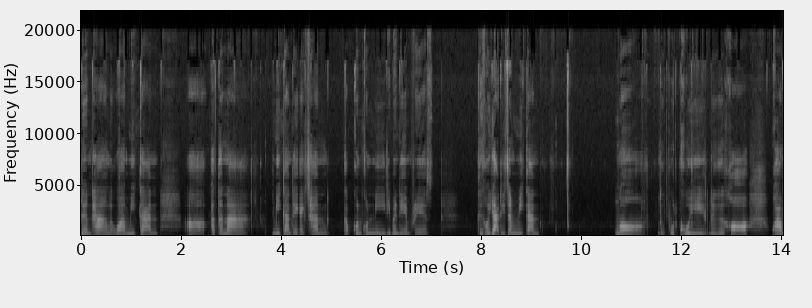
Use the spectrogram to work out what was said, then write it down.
เดินทางหรือว่ามีการ พัฒนามีการ take action กับคนคนนี้ที่เป็น The Empress คือเขาอยากที่จะมีการง้อหรือพูดคุยหรือขอความ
